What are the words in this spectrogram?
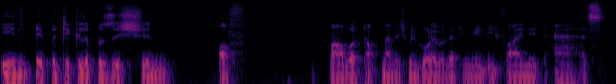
in a particular position of power, top management, whatever that you may define it as.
